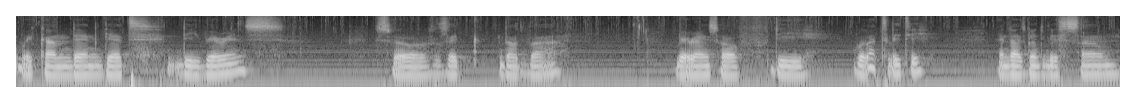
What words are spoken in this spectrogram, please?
We can then get the variance. So sig dot var variance of the volatility. And that's going to be the sum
